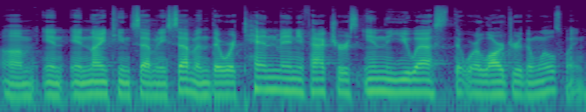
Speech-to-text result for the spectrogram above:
um, in, in 1977, there were 10 manufacturers in the US that were larger than Wills Wing.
